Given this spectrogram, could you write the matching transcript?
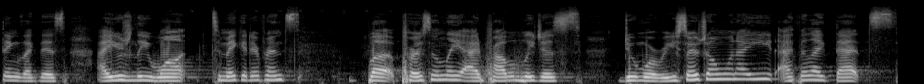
things like this, I usually want to make a difference. But personally, I'd probably just do more research on what I eat. I feel like that's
